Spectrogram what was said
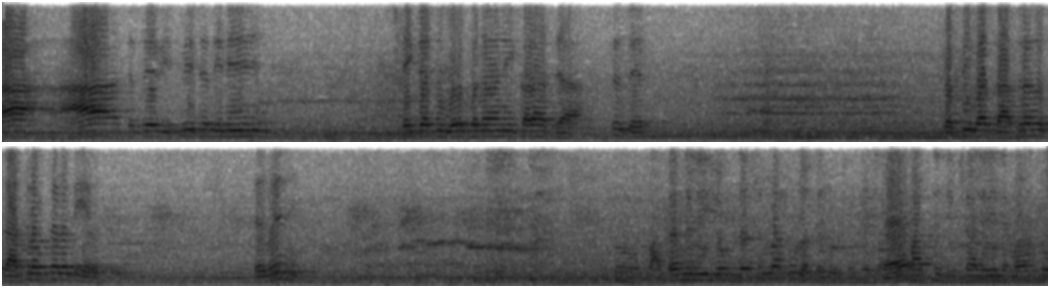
આ આ તે વીસમી સદીની એક જાતનું મૂર્ખ બનાવવાની કળા છે. આ શું છે? શક્તિપાત શાસ્ત્ર શાસ્ત્રોક્ત નથી એવું ને તો પાતંજલિ યોગ દર્શનમાં શું લખેલું છે? દીક્ષા લઈને માણસો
